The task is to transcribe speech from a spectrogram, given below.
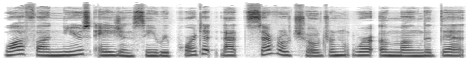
Wafa news agency reported that several children were among the dead.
